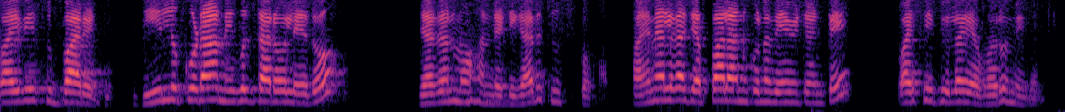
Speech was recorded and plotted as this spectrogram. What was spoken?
వైవి సుబ్బారెడ్డి. వీళ్ళు కూడా మిగులుతారో లేదో జగన్మోహన్ రెడ్డి గారు చూసుకోవాలి. ఫైనల్గా చెప్పాలనుకున్నది ఏమిటంటే వైసీపీలో ఎవరు మిగలరు.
